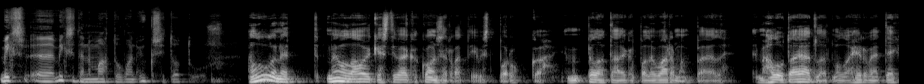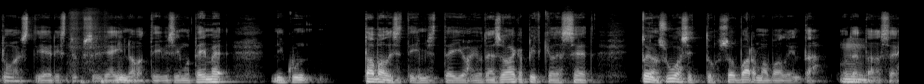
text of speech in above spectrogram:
Miks, äh, miksi tänne mahtuu vain yksi totuus? Mä luulen, että me ollaan oikeasti aika konservatiivista porukkaa ja me pelataan aika paljon varman päälle. Ja me halutaan ajatella, että me ollaan hirveän teknologisesti edistyksiä ja innovatiivisia, mutta ei me, niin kuin tavalliset ihmiset ei ole, joten se on aika pitkälle se, että toi on suosittu, se on varma valinta, otetaan mm. se.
